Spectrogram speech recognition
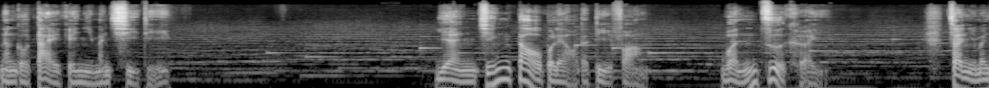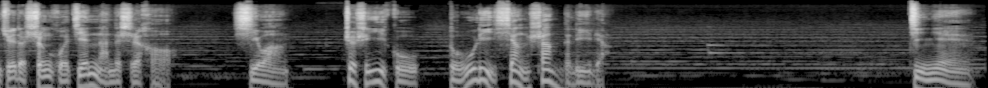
能够带给你们启迪。眼睛到不了的地方，文字可以。在你们觉得生活艰难的时候，希望这是一股独立向上的力量。纪念。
